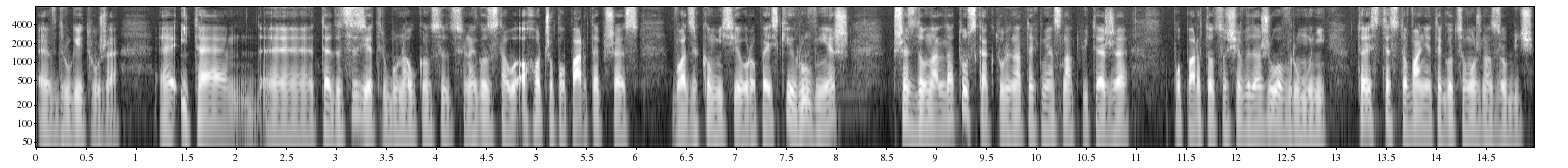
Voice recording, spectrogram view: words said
e, w drugiej turze. E, I te, e, te decyzje Trybunału Konstytucyjnego zostały ochoczo poparte przez władze Komisji Europejskiej, również przez Donalda Tuska, który natychmiast na Twitterze poparł to, co się wydarzyło w Rumunii. To jest testowanie tego, co można zrobić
